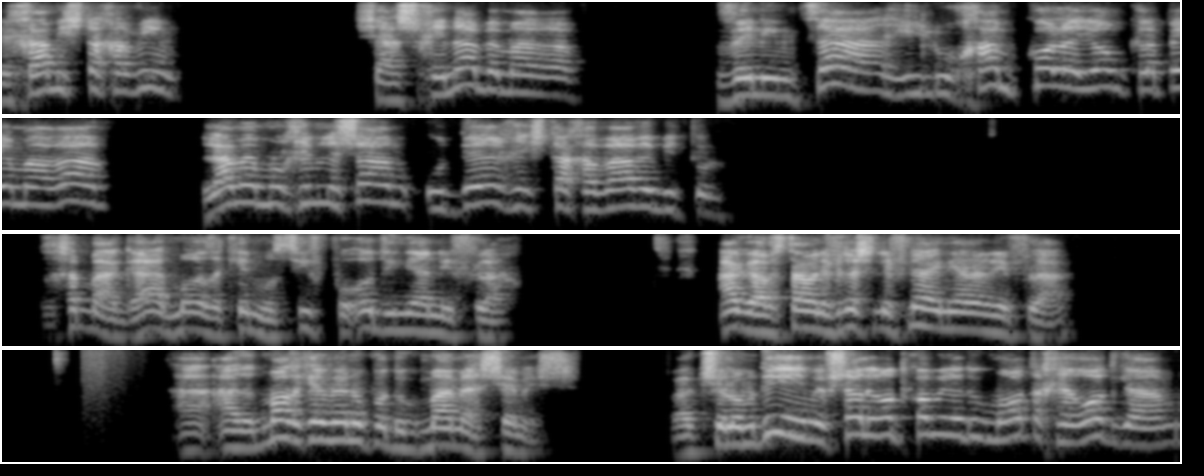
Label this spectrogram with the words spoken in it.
לך משתחווים, שהשכינה במערב. ונמצא הילוכם כל היום כלפי מערב, למה הם הולכים לשם? הוא דרך השתחווה וביטול. אז עכשיו בהגעה אדמו"ר הזקן מוסיף פה עוד עניין נפלא. אגב, סתם לפני, לפני העניין הנפלא, האדמו"ר הזקן הבאנו פה דוגמה מהשמש. אבל כשלומדים אפשר לראות כל מיני דוגמאות אחרות גם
